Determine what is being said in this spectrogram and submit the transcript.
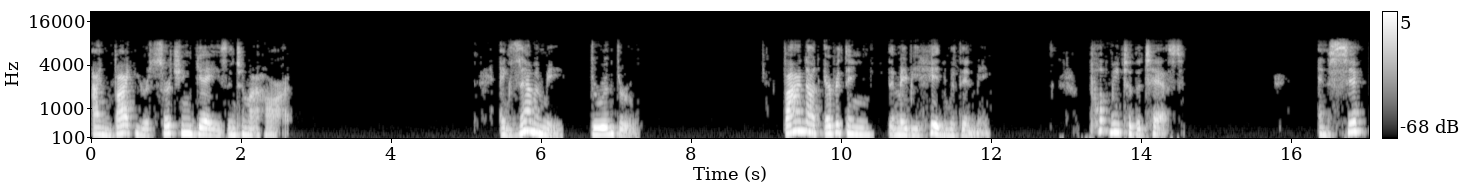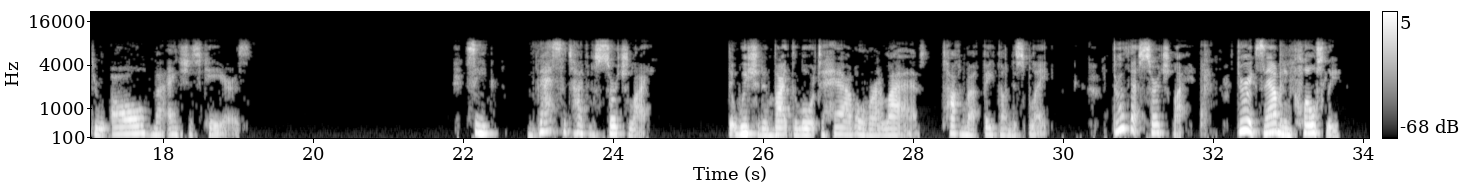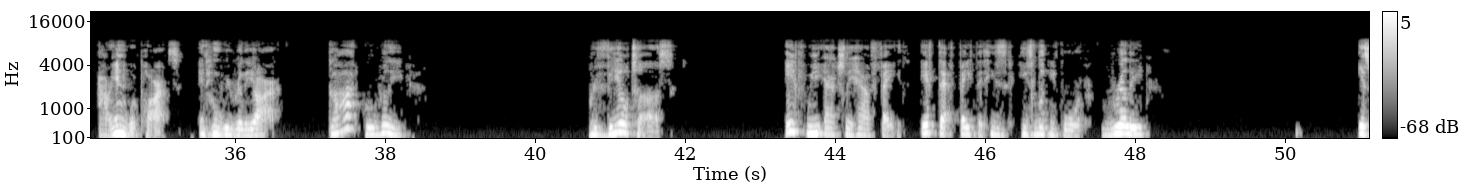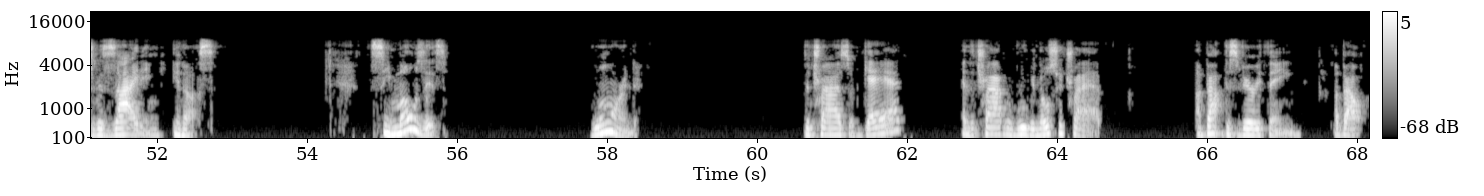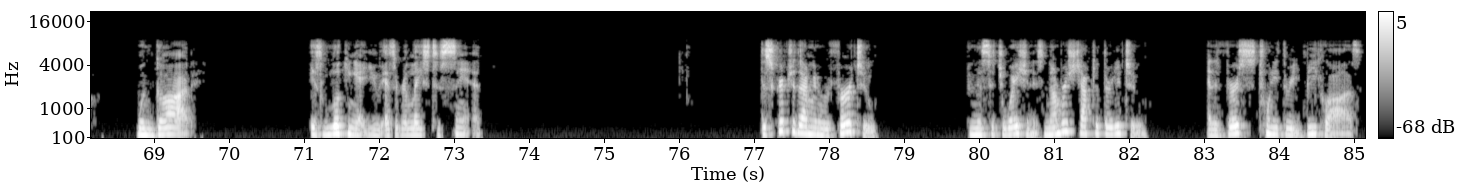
I invite your searching gaze into my heart. Examine me through and through. Find out everything that may be hidden within me. Put me to the test and sift through all my anxious cares. See, that's the type of searchlight that we should invite the Lord to have over our lives, talking about faith on display. Through that searchlight, through examining closely our inward parts and who we really are, God will really reveal to us if we actually have faith, if that faith that he's he's looking for really is residing in us. See, Moses warned the tribes of Gad and the tribe of Reuben, those two tribes, about this very thing, about when God is looking at you as it relates to sin. The scripture that I'm going to refer to in this situation is Numbers chapter 32 and it's verse 23, B clause.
